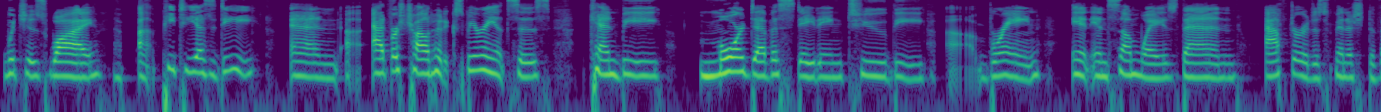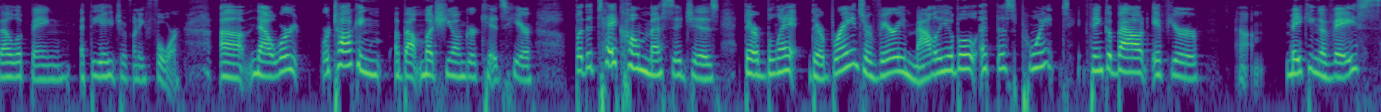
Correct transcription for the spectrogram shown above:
which is why uh, PTSD and uh, adverse childhood experiences can be more devastating to the uh, brain in, in some ways than after it is finished developing at the age of 24. Um, now, we're we're talking about much younger kids here, but the take home message is their, bla- their brains are very malleable at this point. Think about if you're um, making a vase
